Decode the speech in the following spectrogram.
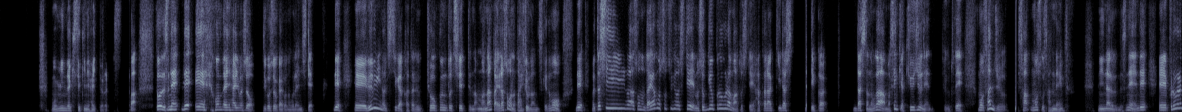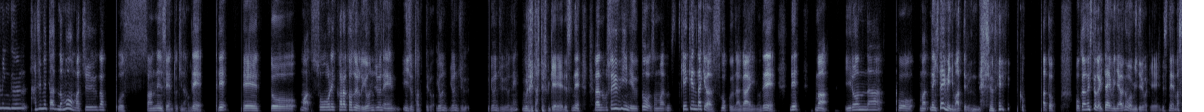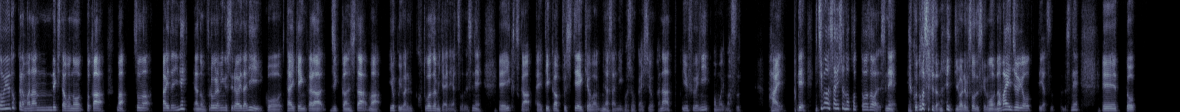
もうみんな奇跡に入っておられます。まあ、そうですね。で、えー、本題に入りましょう。自己紹介このぐらいにして。で、えー、ルビーの父が語る教訓と知恵ってな、まあ、なんか偉そうなタイトルなんですけども、で、私がその大学を卒業して、まあ、職業プログラマーとして働き出してか、出したのが、まあ、1990年ということで、もう33、もうすぐ3年 になるんですね。で、えー、プログラミング始めたのも、まあ、中学校3年生の時なので、で、えー、っと、まあ、それから数えると40年以上経ってる、40 44年ぐらい経ってるわけですね。あのそういう意味で言うと、そのまあ、経験だけはすごく長いので、で、まあ、いろんな、こう、まあね、痛い目にも合ってるんですよね。あと、他の人が痛い目に遭うのも見てるわけですね。まあ、そういうとこから学んできたものとか、まあ、その間にね、あのプログラミングしてる間にこう体験から実感した、まあ、よく言われることわざみたいなやつをですね、え、いくつか、ピックアップして、今日は皆さんにご紹介しようかなというふうに思います。はい。で、一番最初のことわざはですね、ことわざじゃないって言われるそうですけども、名前重要ってやつですね。えー、っと、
